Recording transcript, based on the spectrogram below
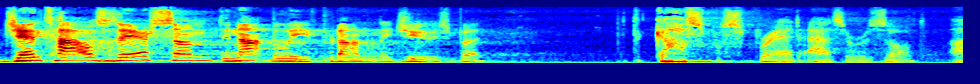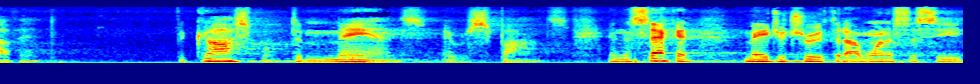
Gentiles there. Some did not believe, predominantly Jews, but the gospel spread as a result of it. The gospel demands a response. And the second major truth that I want us to see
